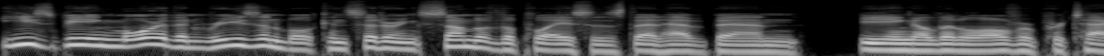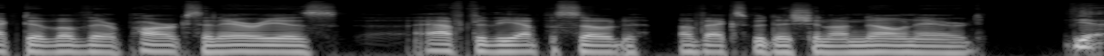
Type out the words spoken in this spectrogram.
he's being more than reasonable considering some of the places that have been being a little overprotective of their parks and areas after the episode of Expedition Unknown aired. Yeah,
